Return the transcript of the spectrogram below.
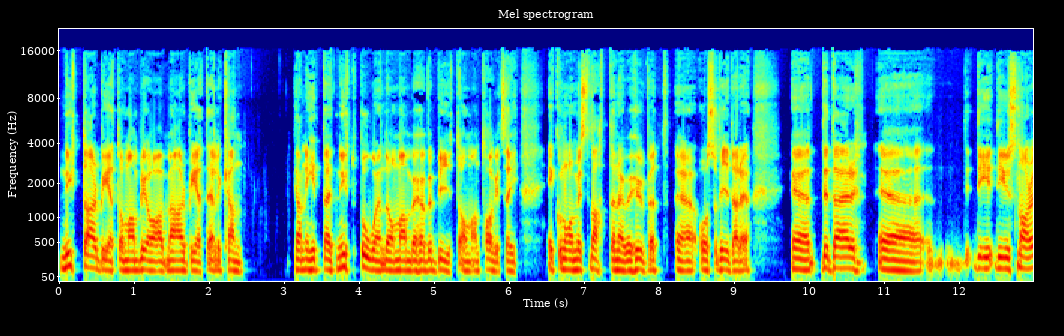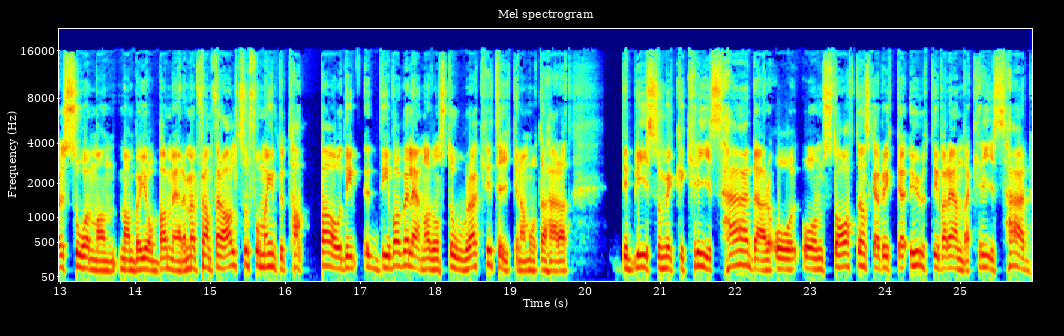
nytt arbete om man blir av med arbete eller kan, kan hitta ett nytt boende om man behöver byta, om man tagit sig ekonomiskt vatten över huvudet eh, och så vidare. Eh, det där, eh, det, det, är ju snarare så man, man bör jobba med det, men framförallt så får man inte tappa. Och det, det var väl en av de stora kritikerna mot det här att det blir så mycket krishärdar. Och, och om staten ska rycka ut i varenda krishärd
